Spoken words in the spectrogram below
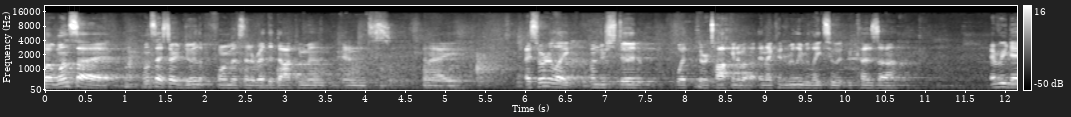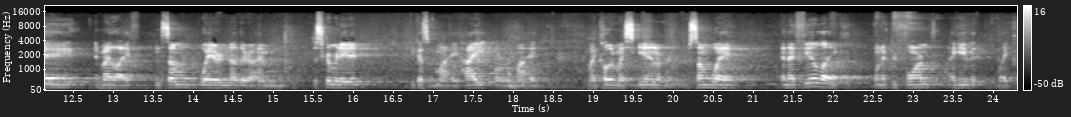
but once I once I started doing the performance and I read the document and and I I sort of like understood what they were talking about and I could really relate to it because uh, every day in my life, in some way or another, I'm discriminated because of my height or my my color my skin or some way, and I feel like when I performed, I gave it like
